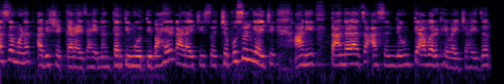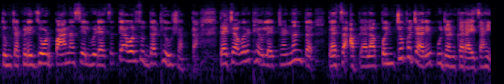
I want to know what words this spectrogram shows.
असं म्हणत अभिषेक करायचा आहे. नंतर ती मूर्ती बाहेर काढायची स्वच्छ पुसून घ्यायची आणि तांदळाचं आसन देऊन त्यावर ठेवायची आहे. जर तुमच्याकडे जोड पान असेल विड्याचं त्यावर सुद्धा ठेवू शकता. त्याच्यावर ठेवल्याच्या नंतर त्याचं आपल्याला पंचोपचारे पूजन करायचं आहे.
